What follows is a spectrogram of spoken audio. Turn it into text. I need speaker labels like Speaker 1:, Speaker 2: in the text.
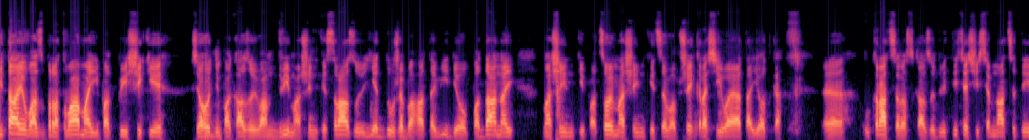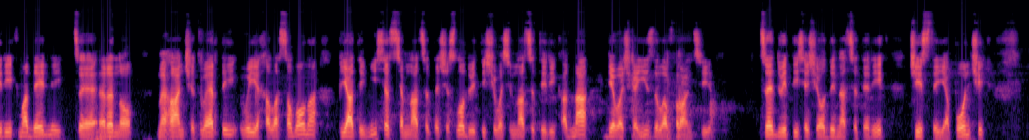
Speaker 1: Вітаю вас, братва, мої підписчики. Сьогодні показую вам дві машинки сразу. Є дуже багато відео по даній машинці, по цій машинці. Це взагалі красива Тойотка. Е, Украдце розказую. 2017 рік модельний. Це Renault Megane 4. Виїхала з салона 5 місяць, 17 число 2018 рік. Одна дівчинка їздила в Франції. Це 2011 рік чистий япончик.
